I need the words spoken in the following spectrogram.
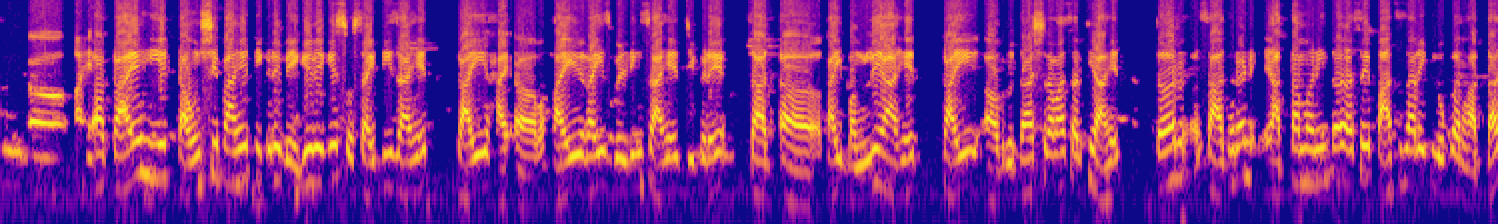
आहेत? अ, काय ही एक टाउनशिप आहे तिकडे वेगळे वेगळे सोसायटीज आहेत काही हाय राईज बिल्डिंग्स आहेत जिकडे काही बंगले आहेत काही वृद्धाश्रमासारखे आहेत. तर साधारण आता म्हणीन तर असे पाच हजार एक लोक राहतात.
